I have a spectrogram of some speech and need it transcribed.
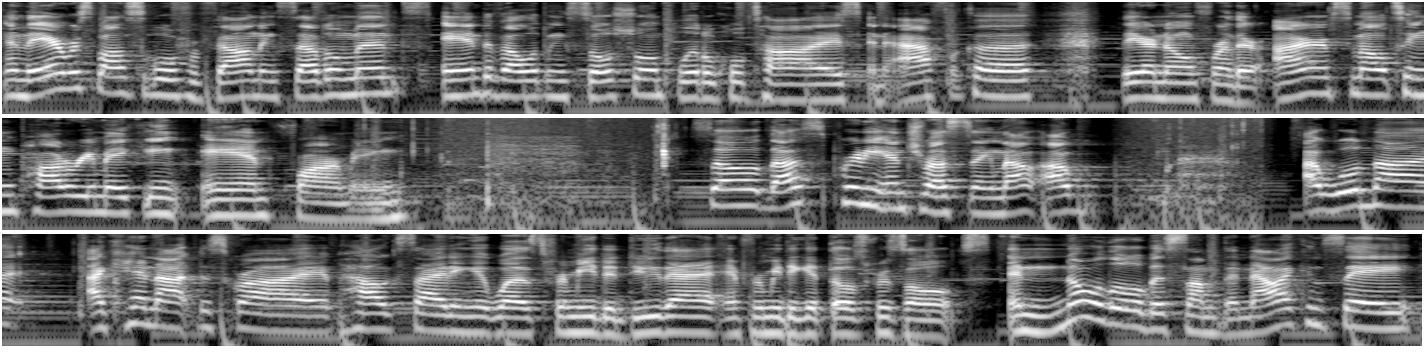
And they are responsible for founding settlements and developing social and political ties in Africa. They are known for their iron smelting, pottery making, and farming. So that's pretty interesting. Now, I, I will not I cannot describe how exciting it was for me to do that and for me to get those results and know a little bit something. Now I can say,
